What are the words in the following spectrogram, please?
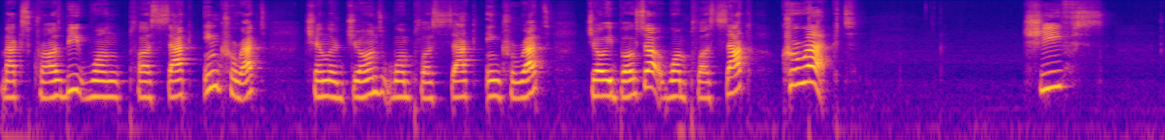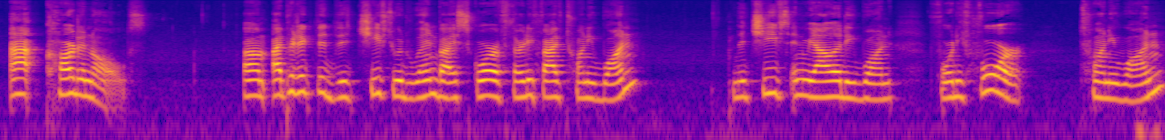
Maxx Crosby, 1 plus sack, incorrect. Chandler Jones, 1 plus sack, incorrect. Joey Bosa, 1 plus sack, correct. Chiefs at Cardinals. Um, I predicted the Chiefs would win by a score of 35 21. The Chiefs, in reality, won 44 21.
